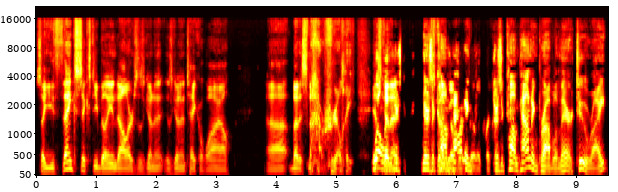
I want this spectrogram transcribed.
So you think sixty billion dollars is gonna is gonna take a while, uh, but it's not really. It's well, gonna, there's, a compounding really there's a compounding problem there too, right?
